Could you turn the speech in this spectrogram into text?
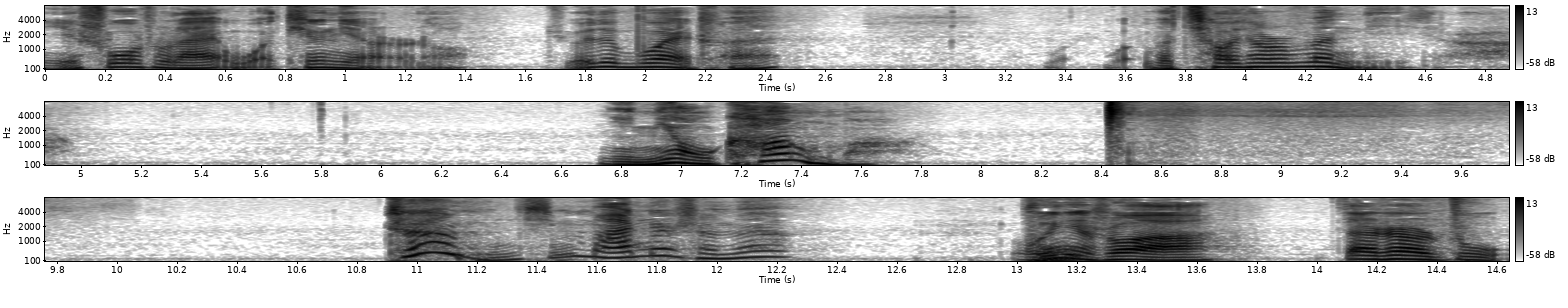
你说出来，我听你耳朵，绝对不外传。我我我悄悄问你一下啊，你尿炕吗？这你瞒着什么呀？我跟你说啊，在这儿住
